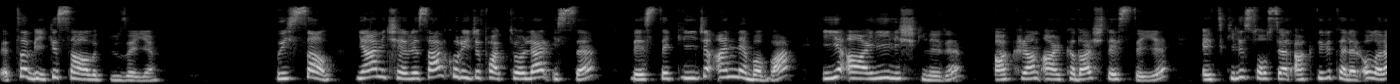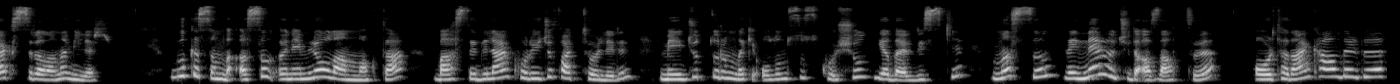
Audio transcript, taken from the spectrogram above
ve tabii ki sağlık düzeyi. Dışsal yani çevresel koruyucu faktörler ise destekleyici anne baba, iyi aile ilişkileri, akran arkadaş desteği, etkili sosyal aktiviteler olarak sıralanabilir. Bu kısımda asıl önemli olan nokta bahsedilen koruyucu faktörlerin mevcut durumdaki olumsuz koşul ya da riski nasıl ve ne ölçüde azalttığı, ortadan kaldırdığı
